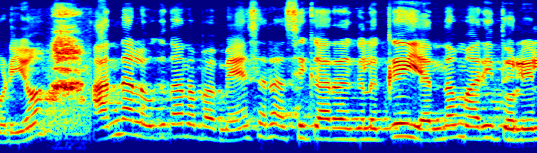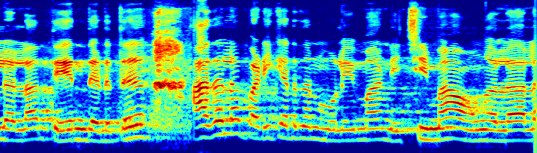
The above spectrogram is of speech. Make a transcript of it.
முடியும். அந்த அளவுக்கு தான் நம்ம மேச ராசிக்காரர்களுக்கு எந்த மாதிரி தொழிலெல்லாம் தேர்ந்தெடுத்து அதில் படிக்கிறதன் மூலிமா நிச்சயமாக அவங்களால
